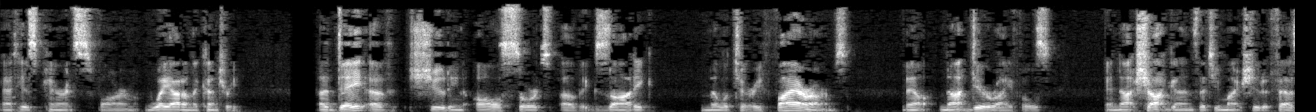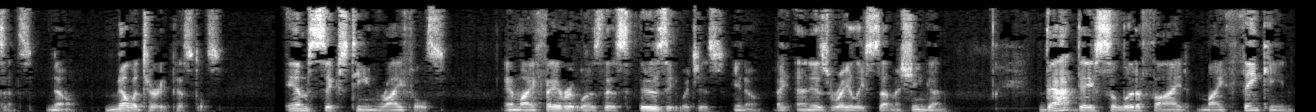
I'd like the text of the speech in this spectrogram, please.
at his parents' farm way out in the country. A day of shooting all sorts of exotic military firearms. Now, not deer rifles and not shotguns that you might shoot at pheasants. No, military pistols, M16 rifles. And my favorite was this Uzi, which is, you know, an Israeli submachine gun. That day solidified my thinking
